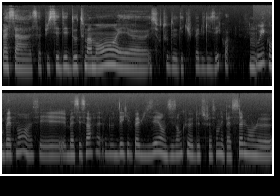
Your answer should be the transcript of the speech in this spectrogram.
bah, ça, ça puisse aider d'autres mamans et, euh, surtout de déculpabiliser. quoi. Mm. Oui, complètement. C'est bah, ça, déculpabiliser en se disant que de toute façon, on n'est pas seul dans, le,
